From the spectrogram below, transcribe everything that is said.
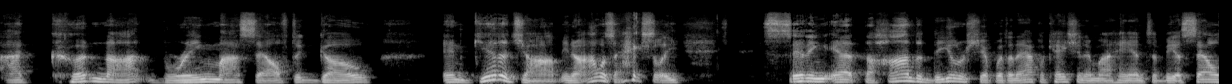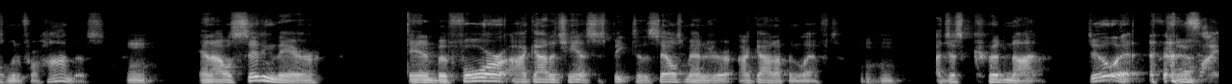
I could not bring myself to go and get a job. You know, I was actually sitting at the Honda dealership with an application in my hand to be a salesman for Hondas. Hmm. And I was sitting there, and before I got a chance to speak to the sales manager, I got up and left. Mm-hmm. I just could not do it. Yeah. it's like,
